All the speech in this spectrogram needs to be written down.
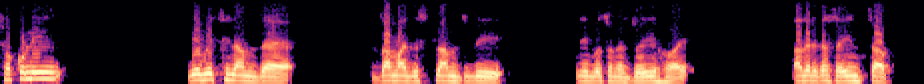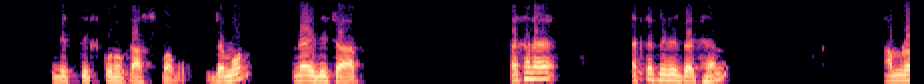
সকলেই ভেবেছিলাম যে জামায়াত ইসলাম যদি নির্বাচনে জয়ী হয়, তাদের কাছে ইনসাফ ভিত্তিক কোনো কাজ পাবো। যেমন ন্যায় বিচার। এখানে একটা জিনিস দেখেন, আমরা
